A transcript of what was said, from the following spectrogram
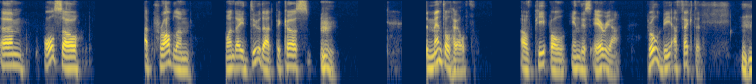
um, also a problem when they do that because the mental health of people in this area will be affected. Mm-hmm.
